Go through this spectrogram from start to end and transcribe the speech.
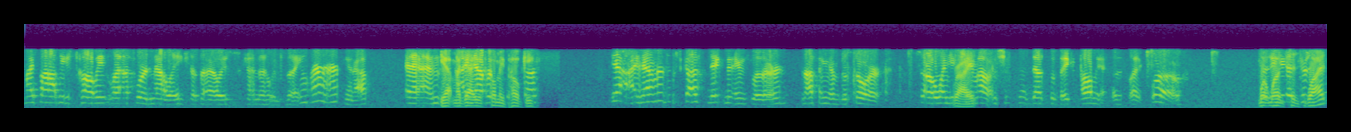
My father used to call me the last word Nellie because I always kind of would say, you know. And Yeah, my dad used to call me Pokey. Yeah, I never discussed nicknames with her. Nothing of the sort. So when you Right. came out and she said that's what they call me, I was like, whoa. What? What? what?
